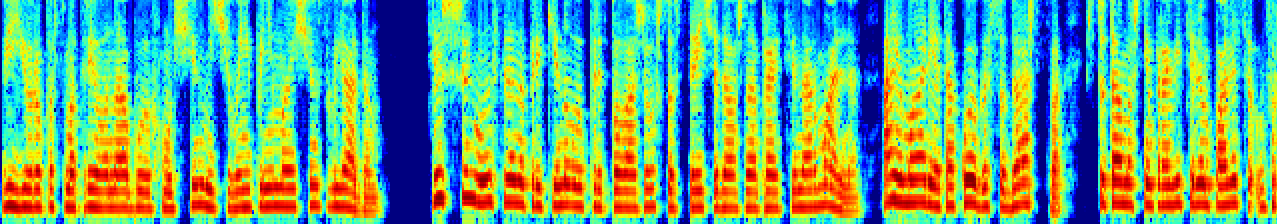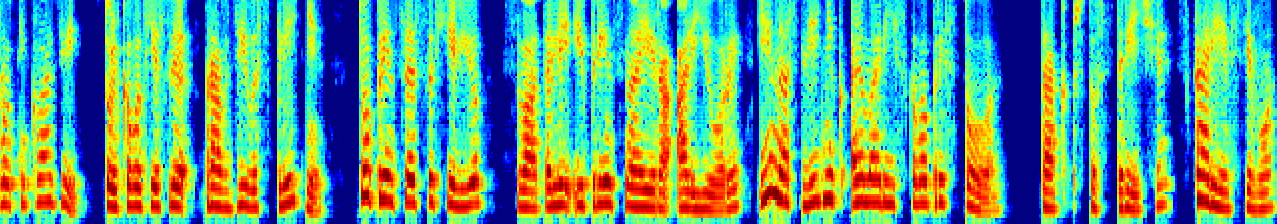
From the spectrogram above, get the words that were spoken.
Виюра посмотрела на обоих мужчин ничего не понимающим взглядом. Терши мысленно прикинул и предположил, что встреча должна пройти нормально. Аймария такое государство, что тамошним правителям палец в рот не клади. Только вот если правдивы сплетни, то принцессу Хилью сватали и принц Наира Альоры, и наследник Аймарийского престола. Так что встреча, скорее всего,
